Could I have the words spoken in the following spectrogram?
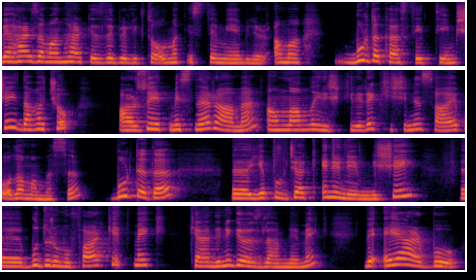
ve her zaman herkesle birlikte olmak istemeyebilir. Ama burada kastettiğim şey daha çok arzu etmesine rağmen anlamlı ilişkilere kişinin sahip olamaması. Burada da e, yapılacak en önemli şey e, bu durumu fark etmek, kendini gözlemlemek ve eğer bu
